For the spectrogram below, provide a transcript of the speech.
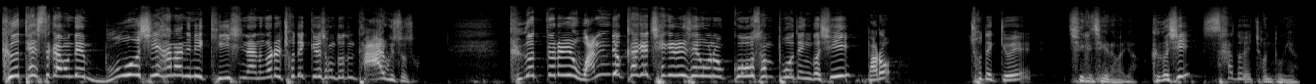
그 텍스트 가운데 무엇이 하나님이 계시냐는 것을 초대교회 성도들은 다 알고 있어서 그것들을 완벽하게 체계를 세워놓고 선포된 것이 바로 초대교회 진리체계란 말이야. 그것이 사도의 전통이야.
